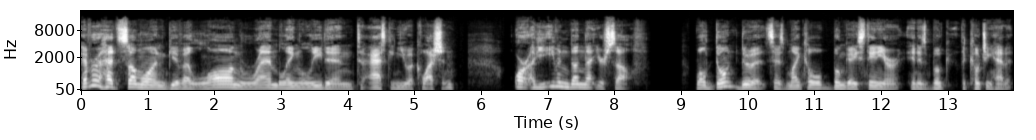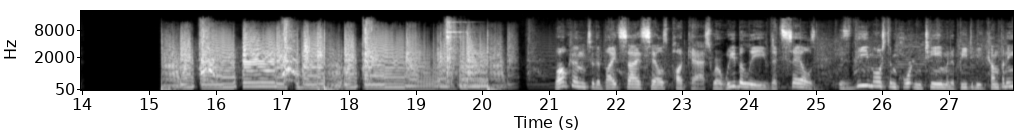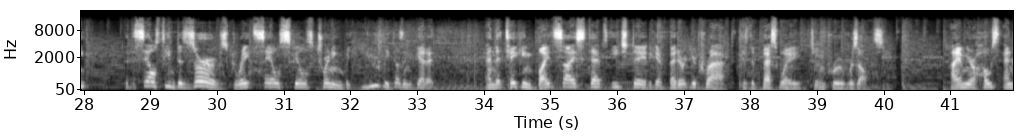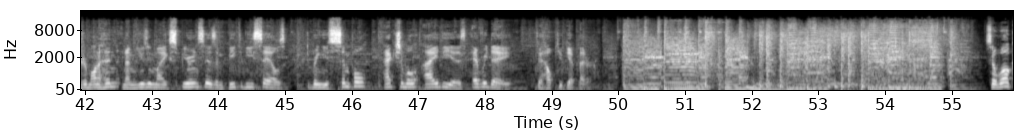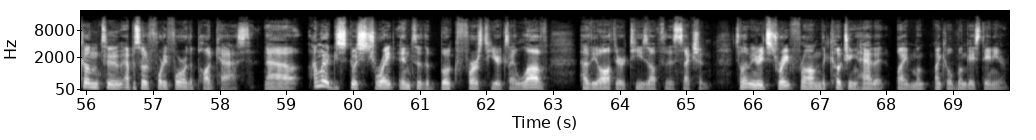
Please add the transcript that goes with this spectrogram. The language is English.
Ever had someone give a long, rambling lead in to asking you a question? Or have you even done that yourself? Well, don't do it, says Michael Bungay Stanier in his book, The Coaching Habit. Welcome to the Bite Size Sales Podcast, where we believe that sales is the most important team in a B2B company that the sales team deserves great sales skills training, but usually doesn't get it, and that taking bite sized steps each day to get better at your craft is the best way to improve results. I am your host, Andrew Monahan, and I'm using my experiences in B2B sales to bring you simple, actionable ideas every day to help you get better. So, welcome to episode 44 of the podcast. Now, I'm going to just go straight into the book first here because I love how the author tees up this section. So, let me read straight from The Coaching Habit by Michael Bungay Stanier.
